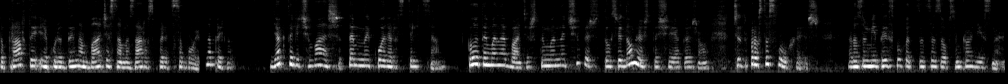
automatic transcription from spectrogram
до правди, яку людина бачить саме зараз перед собою. Наприклад, як ти відчуваєш темний колір стільця? Коли ти мене бачиш, ти мене чуєш, ти усвідомлюєш те, що я кажу, чи ти просто слухаєш? Розуміти і слухати це зовсім про різне.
